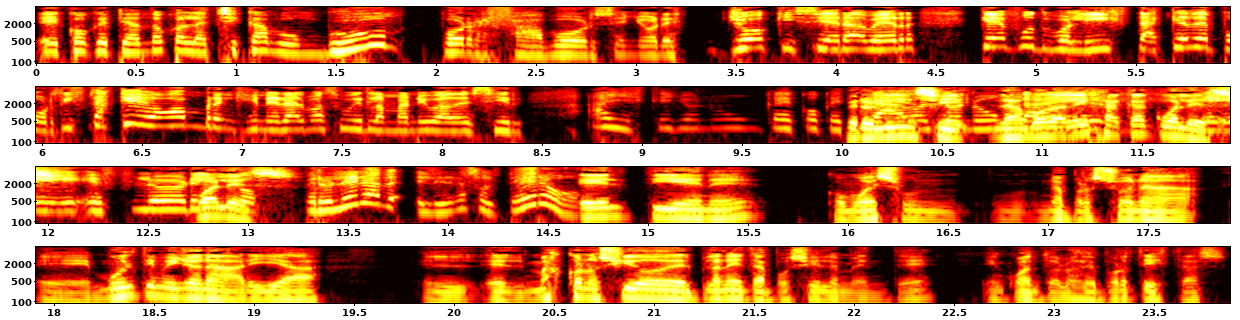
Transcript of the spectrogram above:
eh, coqueteando con la chica Boom Boom. Por favor, señores. Yo quisiera ver qué futbolista, qué deportista, qué hombre en general va a subir la mano y va a decir, ay, es que yo nunca he coqueteado. Pero, Lindsay, yo nunca la moraleja he- acá, ¿cuál es? eh, eh, florido". ¿Cuál es? Pero él era, él era soltero. Él tiene, como es un- una persona eh, multimillonaria, el, el más conocido del planeta posiblemente, en cuanto a los deportistas,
